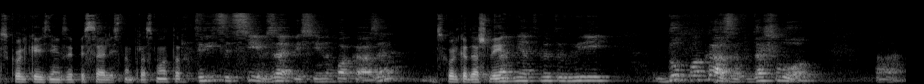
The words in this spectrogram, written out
Сколько из них записались на просмотр? 37 записей на показы Сколько дошли? на дне открытых дверей. До показов дошло а,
